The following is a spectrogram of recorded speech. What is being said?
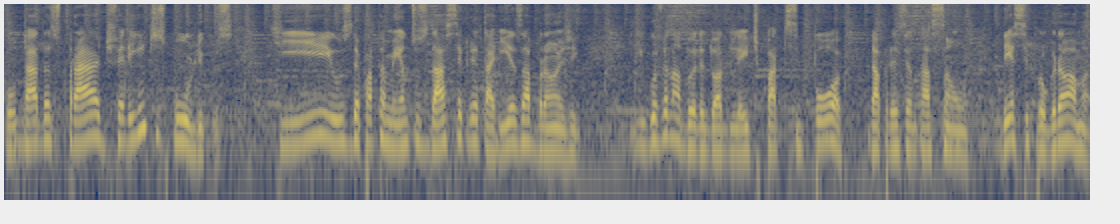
voltadas para diferentes públicos que os departamentos das secretarias abrangem. E o governador Eduardo Leite participou da apresentação desse programa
